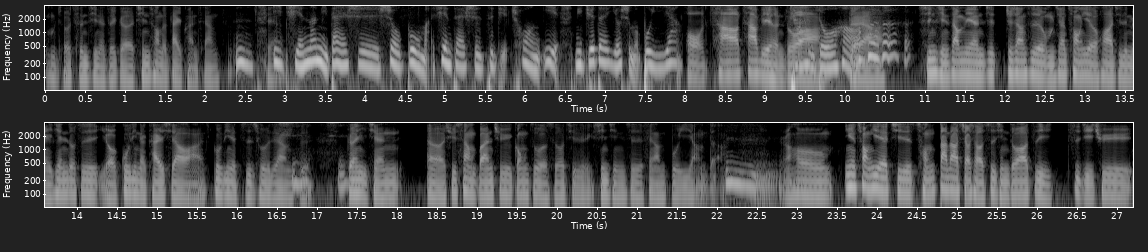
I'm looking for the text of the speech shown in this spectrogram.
我们就申请了这个清创的贷款这样子。嗯，以前呢，你当然是受雇嘛，现在是自己创业，你觉得有什么不一样？哦，差差别很多啊，差很多哈、哦。对啊，心情上面就就像是我们现在创业的话，其实每天都是有固定的开销啊，固定的支出这样子，是，是。跟以前。呃，去上班去工作的时候，其实心情是非常不一样的。嗯，然后因为创业，其实从大大小小的事情都要自己自己去。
